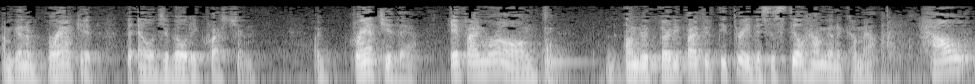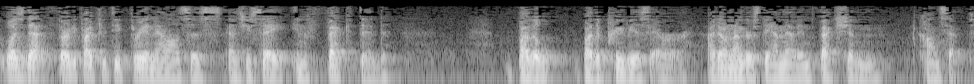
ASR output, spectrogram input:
I'm going to bracket the eligibility question. I grant you that. If I'm wrong, under 3553, this is still how I'm going to come out. How was that 3553 analysis, as you say, infected by the by the previous error? I don't understand that infection concept.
